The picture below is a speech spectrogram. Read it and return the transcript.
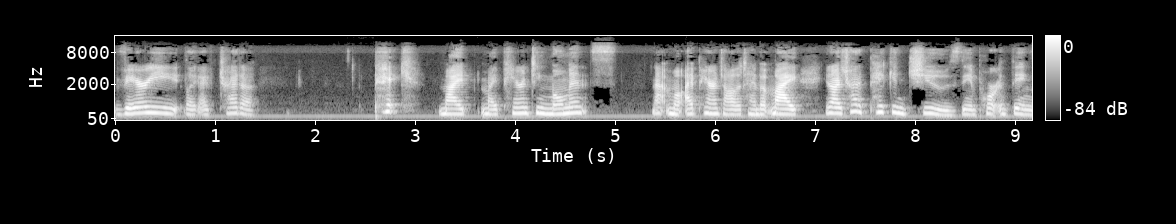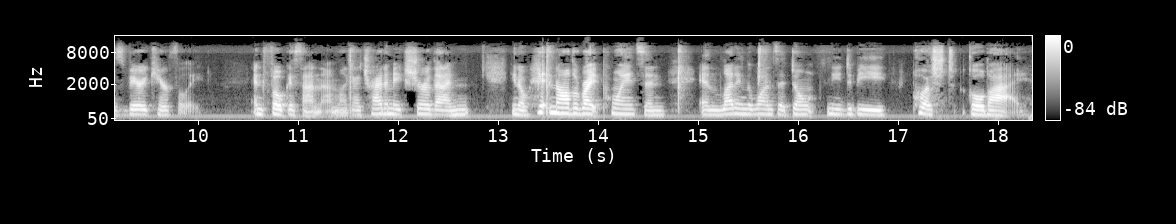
very like I try to pick my my parenting moments. Not mo- I parent all the time, but my you know I try to pick and choose the important things very carefully, and focus on them. Like I try to make sure that I'm, you know, hitting all the right points and and letting the ones that don't need to be pushed go by.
